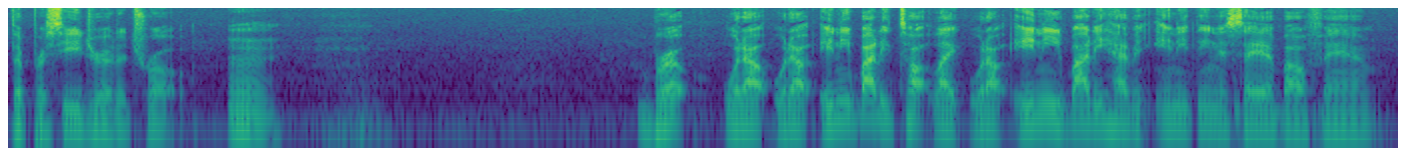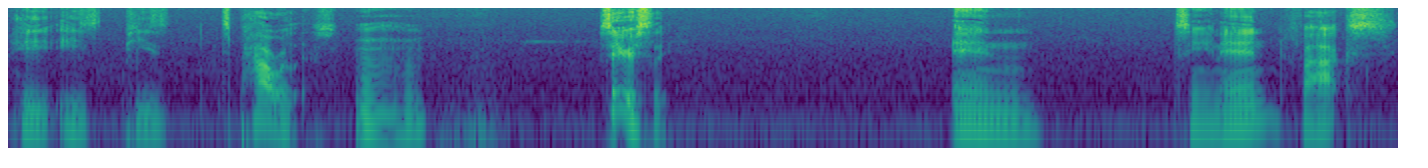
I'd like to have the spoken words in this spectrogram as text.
the procedure of the troll. Mm. Bro, without without anybody talk like without anybody having anything to say about fam, he he's he's, he's powerless. Mm-hmm. Seriously. And CNN, Fox,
